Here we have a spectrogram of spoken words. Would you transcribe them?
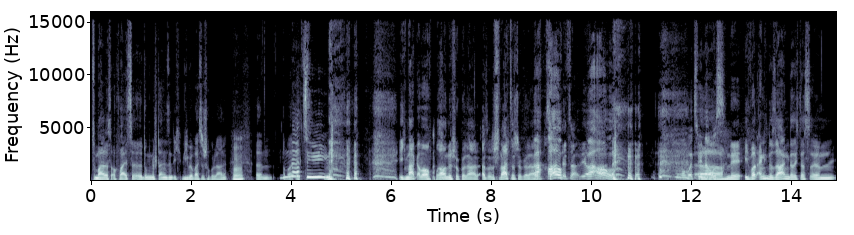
zumal das auch weiße äh, Dominosteine sind. Ich liebe weiße Schokolade. Mhm. Ähm, aber Nazi! ich mag aber auch braune Schokolade, also schwarze Schokolade. Zartbitter, wie auch immer. Worauf wolltest du hinaus? Ah, nee, ich wollte eigentlich nur sagen, dass ich das ähm,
